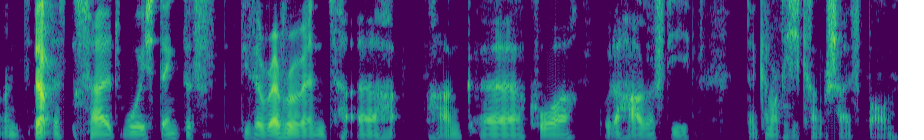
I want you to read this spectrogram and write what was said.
Und Ja. das ist halt, wo ich denke, dass diese Reverend äh, Hank, äh, Core oder Haares, die, dann kann man richtig kranken Scheiß bauen.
